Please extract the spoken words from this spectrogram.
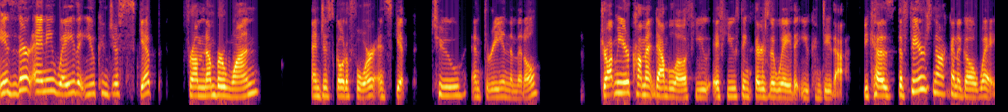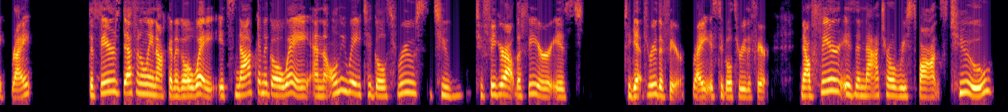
Is there any way that you can just skip from number one and just go to four and skip two and three in the middle? Drop me your comment down below if you if you think there's a way that you can do that because the fear's not going to go away right the fear's definitely not going to go away it's not going to go away and the only way to go through to to figure out the fear is to get through the fear right is to go through the fear now fear is a natural response to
